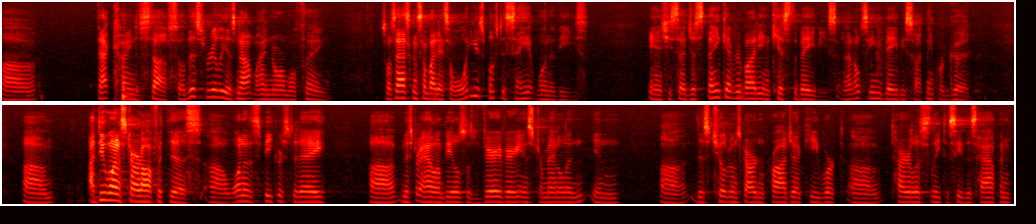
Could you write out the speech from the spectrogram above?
uh, that kind of stuff. So this really is not my normal thing. So I was asking somebody, I said, well, what are you supposed to say at one of these? And she said, just thank everybody and kiss the babies. And I don't see any babies, so I think we're good. Um, I do want to start off with this. Uh, one of the speakers today, uh, Mr. Alan Beals, was very, very instrumental in, in uh, this children's garden project. He worked uh, tirelessly to see this happen.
